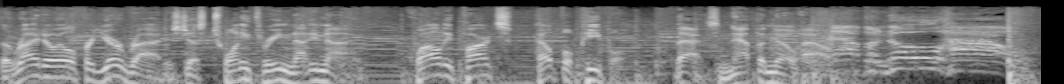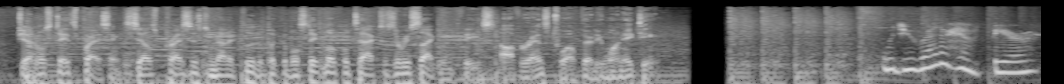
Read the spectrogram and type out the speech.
the right oil for your ride is just $23.99. Quality parts, helpful people. That's Napa Know How. Napa Know How. General states pricing. Sales prices do not include applicable state, local taxes, or recycling fees. Offer ends 12 18. Would you rather have beer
